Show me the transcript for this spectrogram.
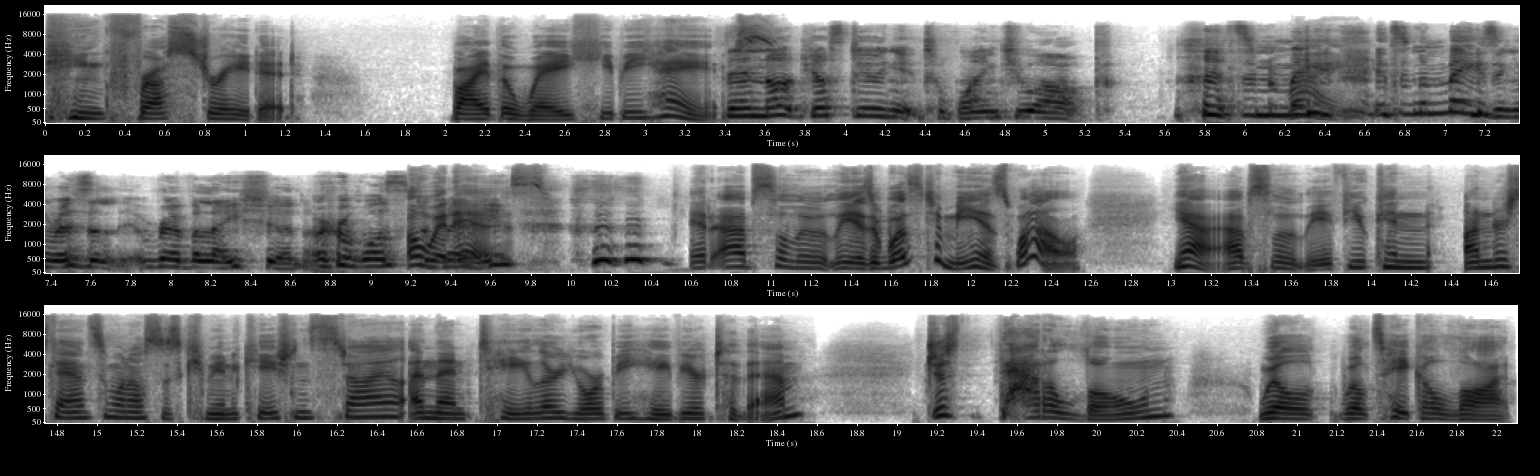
being frustrated by the way he behaves. They're not just doing it to wind you up. it's an amazing, right. it's an amazing res- revelation, or it was. oh, it is. it absolutely is. It was to me as well. Yeah, absolutely. If you can understand someone else's communication style and then tailor your behavior to them, just that alone will will take a lot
